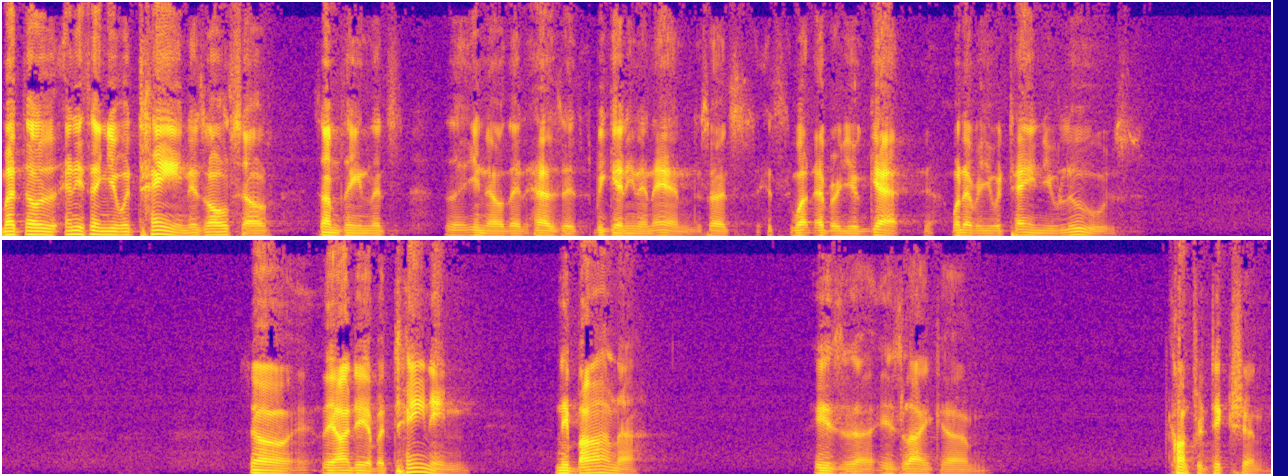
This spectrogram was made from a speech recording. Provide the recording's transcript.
but though anything you attain is also something that's you know that has its beginning and end. So it's it's whatever you get, whatever you attain, you lose. So the idea of attaining nibbana is uh, is like um, contradiction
